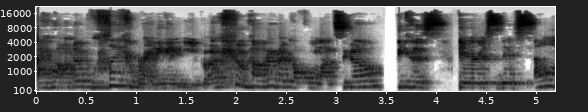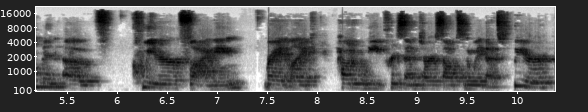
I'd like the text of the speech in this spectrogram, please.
I wound up like writing an ebook about it a couple months ago because there's this element of queer flagging, right? Like, how do we present ourselves in a way that's queer,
